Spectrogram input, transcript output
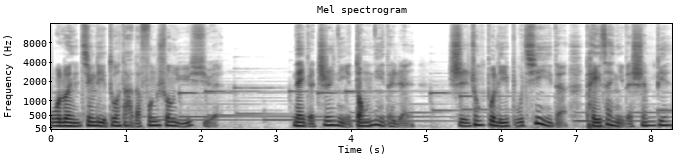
无论经历多大的风霜雨雪，那个知你懂你的人，始终不离不弃的陪在你的身边。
